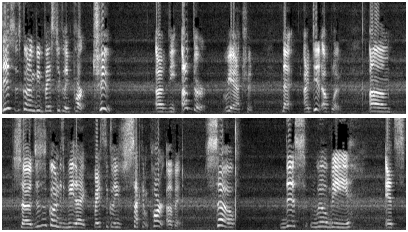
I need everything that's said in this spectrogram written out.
this is going to be basically part two of the other reaction that I did upload. Um, so this is going to be like basically second part of it. So this will be, it's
